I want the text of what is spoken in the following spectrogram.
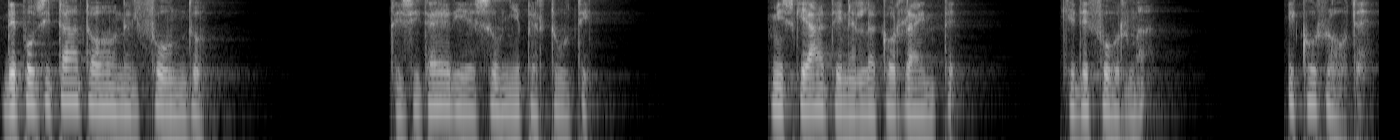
depositato nel fondo desideri e sogni perduti, mischiati nella corrente che deforma e corrode.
